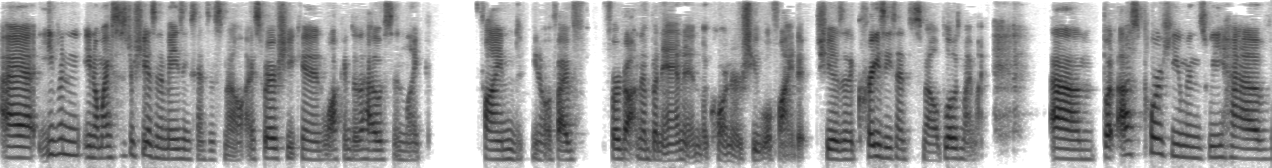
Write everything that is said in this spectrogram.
I even, you know, my sister, she has an amazing sense of smell. I swear she can walk into the house and like find, you know, if I've forgotten a banana in the corner, she will find it. She has a crazy sense of smell. It blows my mind. Um, but us poor humans, we have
